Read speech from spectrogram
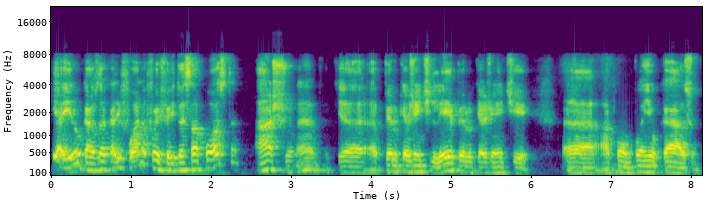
E aí, no caso da Califórnia, foi feita essa aposta, acho, né, que, é, pelo que a gente lê, pelo que a gente uh, acompanha o caso,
